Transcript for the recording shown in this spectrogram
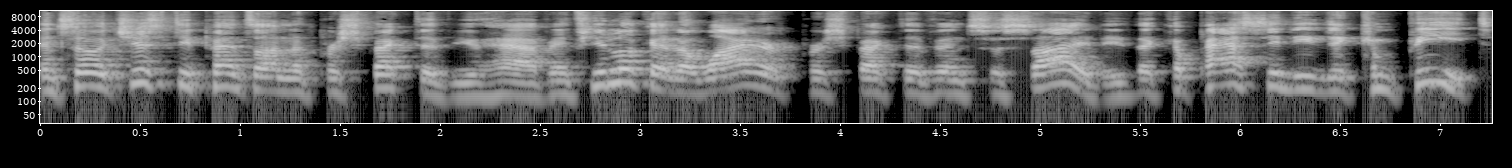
And so it just depends on the perspective you have. If you look at a wider perspective in society, the capacity to compete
